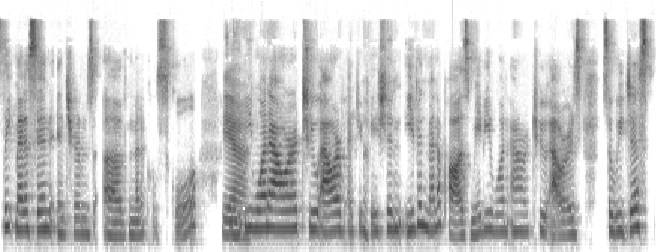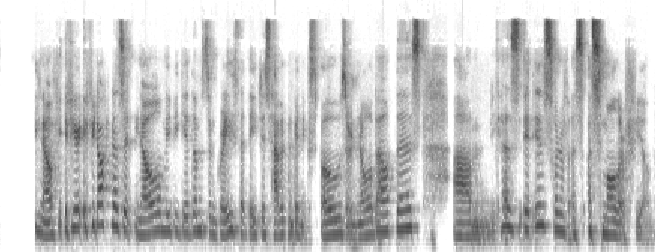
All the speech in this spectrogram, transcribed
sleep medicine in terms of medical school. Yeah. Maybe one hour, two hour of education, even menopause, maybe one hour, two hours. So we just, you know, if, if your if your doctor doesn't know, maybe give them some grace that they just haven't been exposed or know about this, um, because it is sort of a, a smaller field,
